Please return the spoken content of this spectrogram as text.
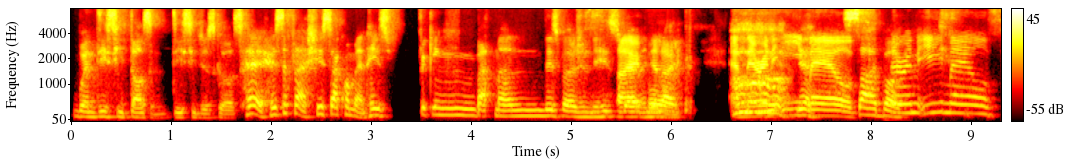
When DC doesn't, DC just goes, "Hey, here's the Flash, here's Aquaman, here's freaking Batman, this version, he's and you're like, and they're in "Oh, yeah, emails. They're in emails.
